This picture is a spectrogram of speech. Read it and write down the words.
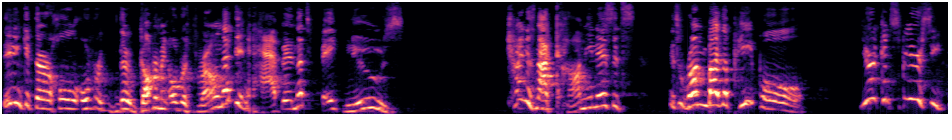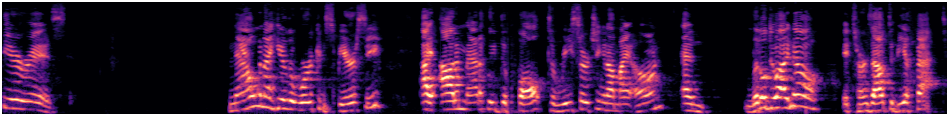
They didn't get their whole over their government overthrown. That didn't happen. That's fake news. China's not communist. It's it's run by the people. You're a conspiracy theorist. Now when I hear the word conspiracy, I automatically default to researching it on my own and little do I know, it turns out to be a fact.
